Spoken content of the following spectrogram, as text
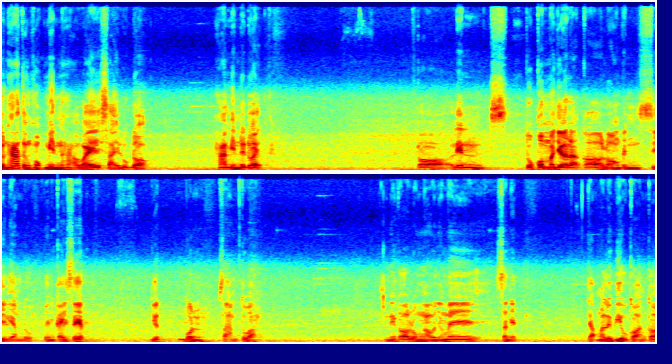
5.5 ถึง 6 มิลนะฮะ เอาไว้ใส่ลูกดอก 5 มิลได้ด้วย ก็เล่นตัวกลมมาเยอะแล้ว ก็ลองเป็นสี่เหลี่ยมดู เป็นไกเซฟ ยึดบนสามตัว อันนี้ก็ลงเงายังไม่สนิทจับมารีวิวก่อนก็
